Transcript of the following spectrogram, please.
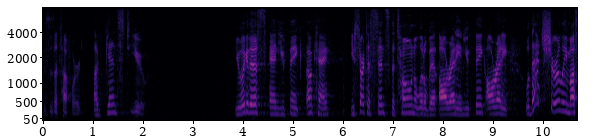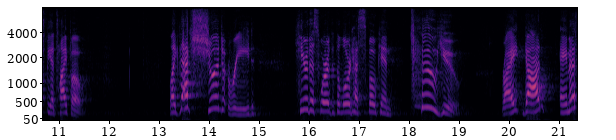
This is a tough word against you. You look at this and you think, okay, you start to sense the tone a little bit already, and you think already, well, that surely must be a typo. Like that should read, hear this word that the Lord has spoken to you. Right, God? Amos?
